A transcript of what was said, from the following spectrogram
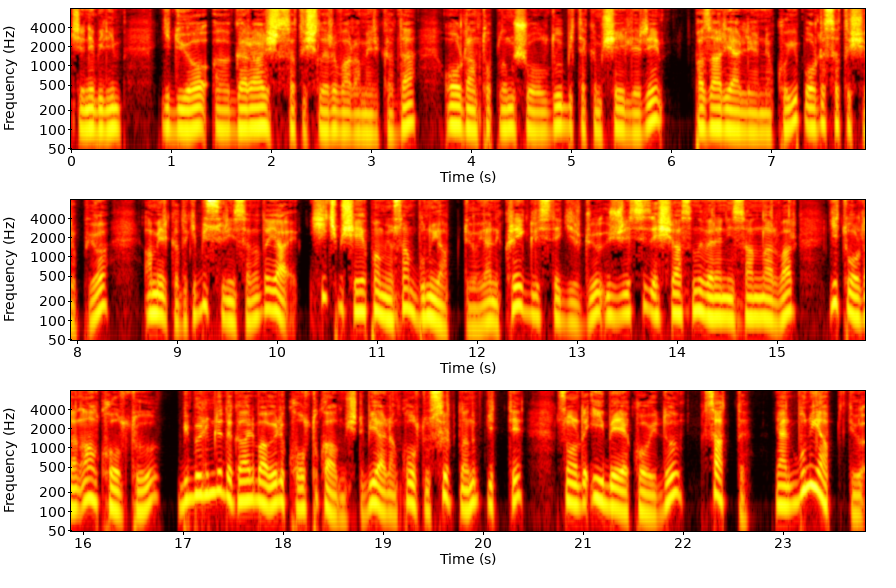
İşte ne bileyim gidiyor e, garaj satışları var Amerika'da. Oradan toplamış olduğu bir takım şeyleri pazar yerlerine koyup orada satış yapıyor. Amerika'daki bir sürü insana da ya hiçbir şey yapamıyorsan bunu yap diyor. Yani Craigslist'e gir diyor. Ücretsiz eşyasını veren insanlar var. Git oradan al koltuğu. Bir bölümde de galiba öyle koltuk almıştı. Bir yerden koltuğu sırtlanıp gitti. Sonra da eBay'e koydu. Sattı. Yani bunu yaptı diyor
